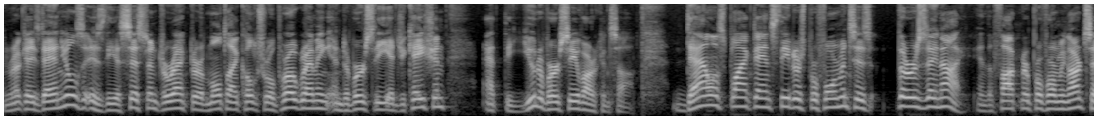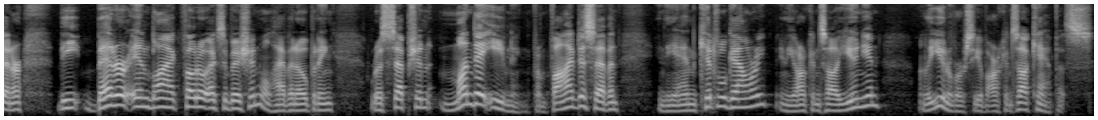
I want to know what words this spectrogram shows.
Enriquez Daniels is the Assistant Director of Multicultural Programming and Diversity Education at the University of Arkansas. Dallas Black Dance Theatre's performance is Thursday night in the Faulkner Performing Arts Center. The Better in Black photo exhibition will have an opening reception Monday evening from 5 to 7 in the Ann Kittrell Gallery in the Arkansas Union on the University of Arkansas campus.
